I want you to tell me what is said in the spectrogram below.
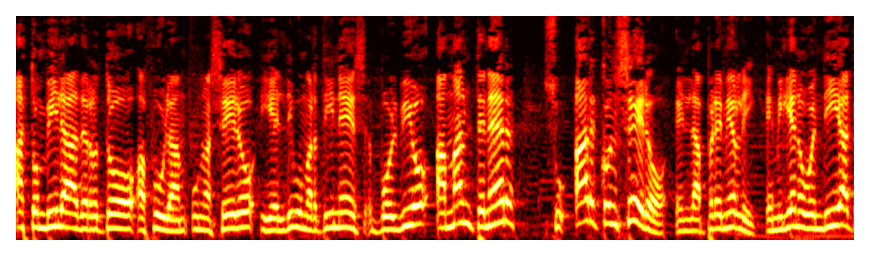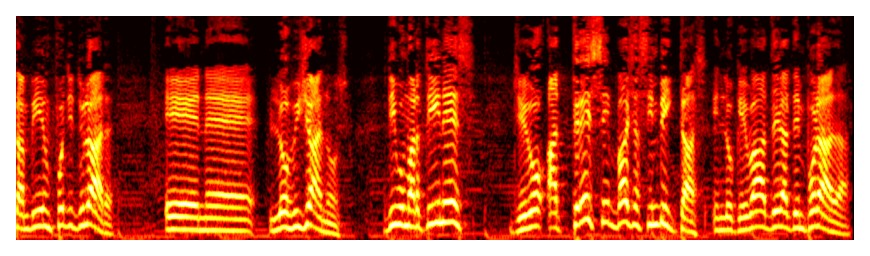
Aston Villa derrotó a Fulham 1 a 0 y el Dibu Martínez volvió a mantener su arco en cero en la Premier League. Emiliano Buendía también fue titular en eh, Los Villanos. Dibu Martínez llegó a 13 vallas invictas en lo que va de la temporada,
